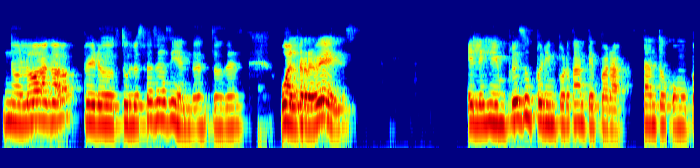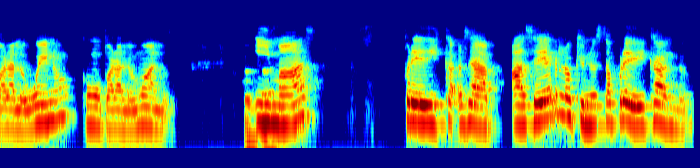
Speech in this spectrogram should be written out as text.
no lo haga, pero tú lo estás haciendo. Entonces, o al revés. El ejemplo es súper importante para tanto como para lo bueno como para lo malo. Y más predicar, o sea, hacer lo que uno está predicando,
